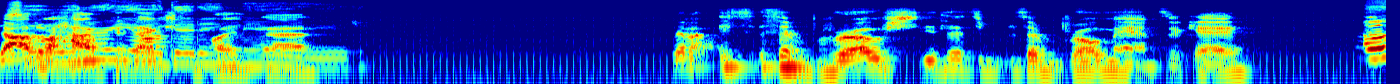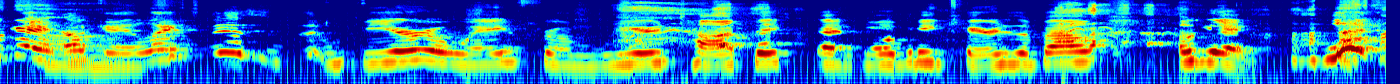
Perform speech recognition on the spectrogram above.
Y'all so don't have are y'all connections getting like that. married? Then I- It's, it's a bro. It's, it's, it's a bromance, okay? Okay, Uh. okay, let's just veer away from weird topics that nobody cares about. Okay, let,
